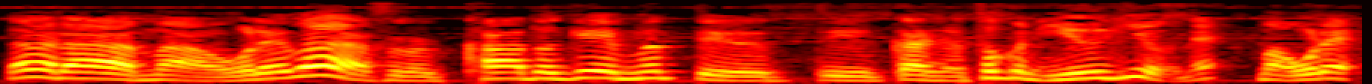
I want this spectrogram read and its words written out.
だから、まあ、俺は、その、カードゲームっていう、っていう感じは、特に遊戯王ね。まあ、俺、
